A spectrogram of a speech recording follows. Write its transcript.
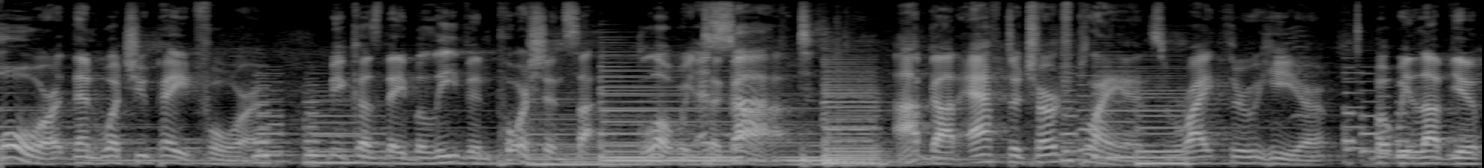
more than what you paid for because they believe in portion size. Glory Yes, to sir. God. I've got after church plans right through here. But we love you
